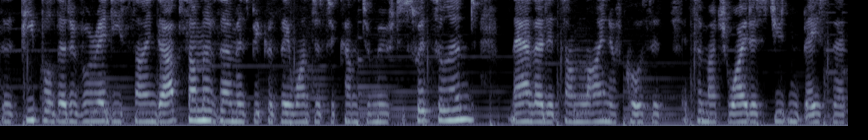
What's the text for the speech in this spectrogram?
the people that have already signed up. Some of them is because they wanted to come to move to Switzerland. Now that it's online, of course, it's, it's a much wider student base that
